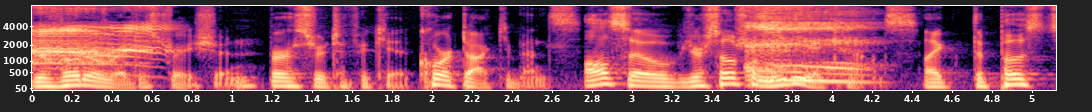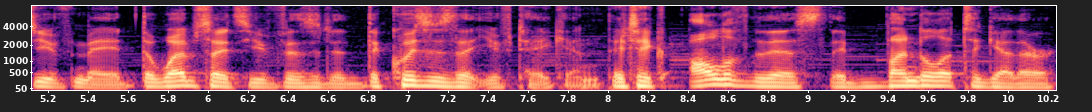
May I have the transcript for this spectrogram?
your voter registration, birth certificate, court documents. Also, your social media accounts, like the posts you've made, the websites you've visited, the quizzes that you've taken. They take all of this, they bundle it together,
